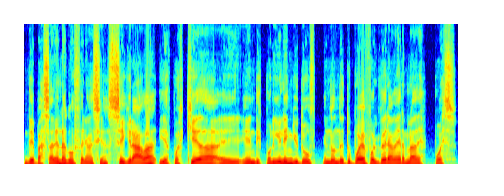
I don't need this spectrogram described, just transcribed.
de pasar en la conferencia se graba y después queda eh, disponible en YouTube, en donde tú puedes volver a verla después.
